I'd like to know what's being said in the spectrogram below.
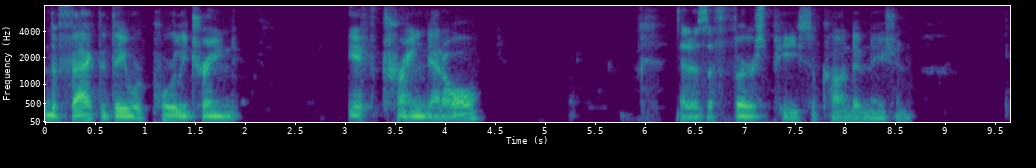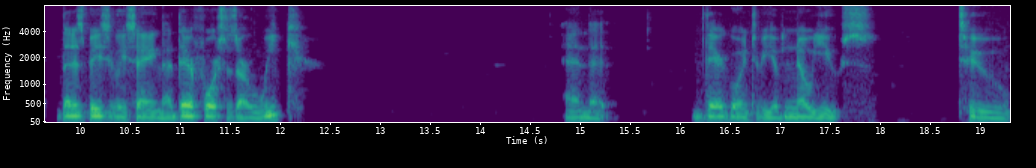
the fact that they were poorly trained, if trained at all, that is the first piece of condemnation. That is basically saying that their forces are weak and that they're going to be of no use to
